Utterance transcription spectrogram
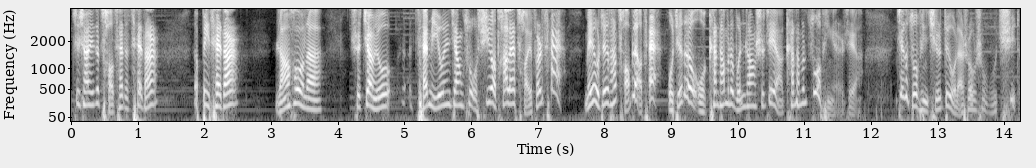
就像一个炒菜的菜单儿，备菜单儿，然后呢是酱油、柴米油盐酱醋，需要他来炒一份菜，没有这个他炒不了菜。我觉得我看他们的文章是这样，看他们作品也是这样，这个作品其实对我来说是无趣的。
